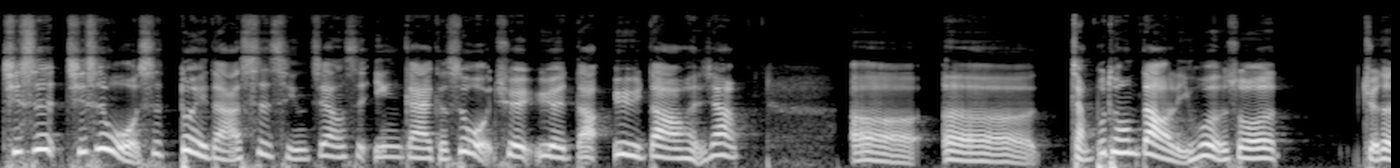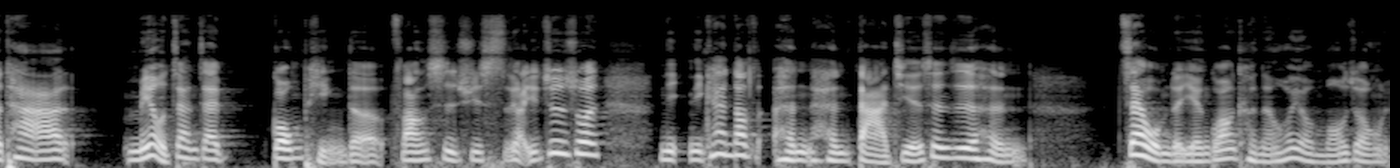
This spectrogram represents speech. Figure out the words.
其实其实我是对的啊，事情这样是应该，可是我却遇到遇到很像，呃呃。讲不通道理，或者说觉得他没有站在公平的方式去思考，也就是说，你你看到很很打劫，甚至很在我们的眼光可能会有某种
